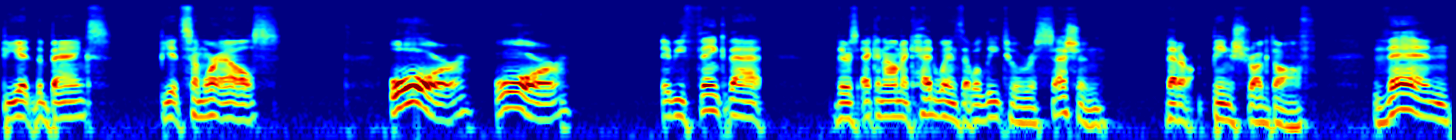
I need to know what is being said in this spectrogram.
be it the banks, be it somewhere else, or or if you think that there's economic headwinds that will lead to a recession that are being shrugged off, then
